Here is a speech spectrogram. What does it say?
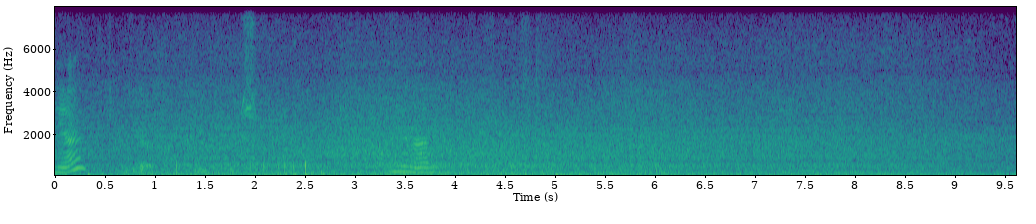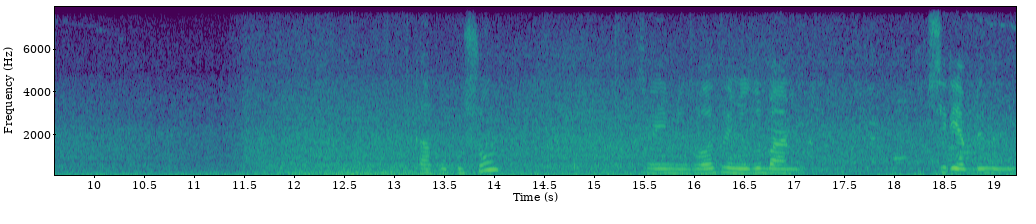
Нет? нет. Не надо. Как укушу своими золотыми зубами, серебряными.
